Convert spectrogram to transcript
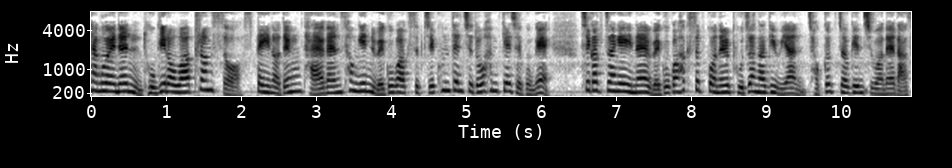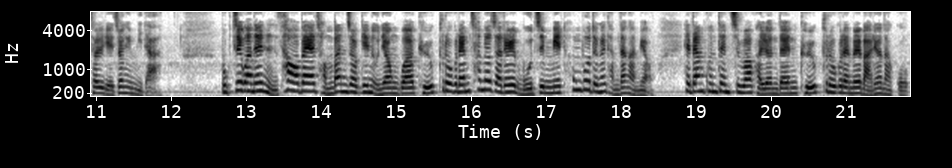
향후에는 독일어와 프랑스어, 스페인어 등 다양한 성인 외국어 학습지 콘텐츠도 함께 제공해 시각장애인의 외국어 학습권을 보장하기 위한 적극적인 지원에 나설 예정입니다. 복지관은 사업의 전반적인 운영과 교육 프로그램 참여자를 모집 및 홍보 등을 담당하며 해당 콘텐츠와 관련된 교육 프로그램을 마련하고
